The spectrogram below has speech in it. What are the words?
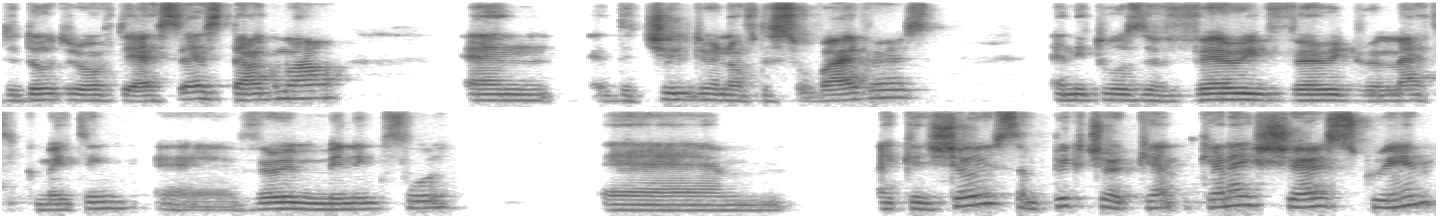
the daughter of the SS, Dagmar, and the children of the survivors. And it was a very, very dramatic meeting, uh, very meaningful. Um, I can show you some picture. Can, can I share screen?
